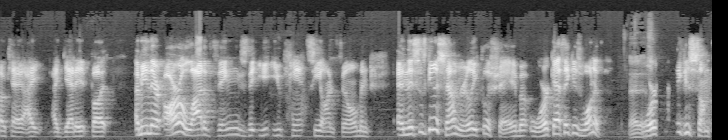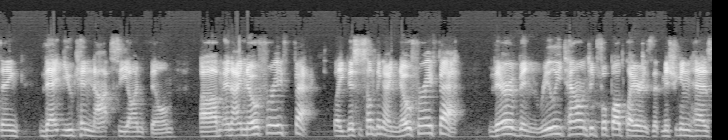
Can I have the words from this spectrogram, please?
okay, I I get it, but I mean there are a lot of things that you you can't see on film, and and this is going to sound really cliche, but work ethic is one of them. That is. Work ethic is something that you cannot see on film. Um, and I know for a fact, like this is something I know for a fact, there have been really talented football players that Michigan has.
